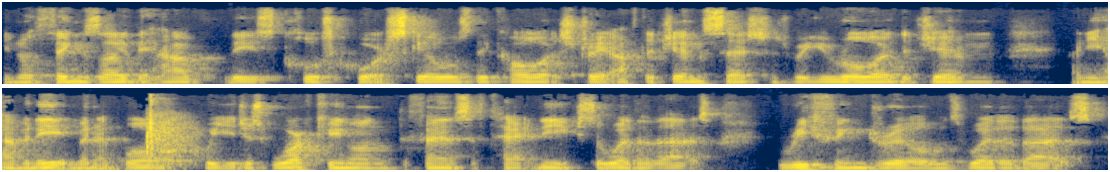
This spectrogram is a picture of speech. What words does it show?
You know, things like they have these close quarter skills, they call it straight after gym sessions where you roll out the gym and you have an eight minute block where you're just working on defensive techniques. So whether that's reefing drills, whether that's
